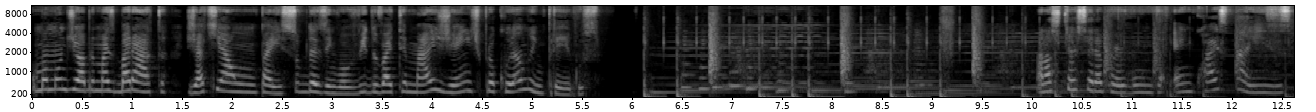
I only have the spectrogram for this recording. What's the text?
uma mão de obra mais barata, já que há um país subdesenvolvido vai ter mais gente procurando empregos. A nossa terceira pergunta é em quais países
